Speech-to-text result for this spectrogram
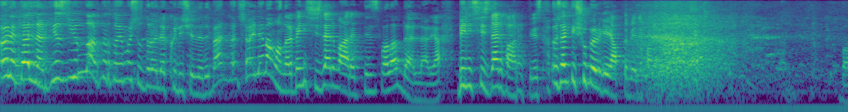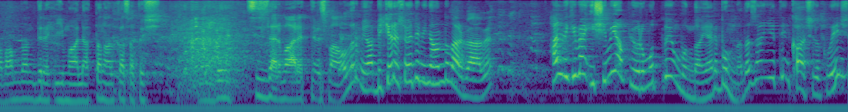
Öyle derler. Yüz yıllardır duymuşuzdur öyle klişeleri. Ben ben söylemem onlara. Beni sizler var ettiniz falan derler ya. Beni sizler var ettiniz. Özellikle şu bölge yaptı beni falan. Babamdan direkt imalattan halka satış. Yani beni sizler var ettiniz falan. Olur mu ya? Bir kere söyledim inandılar be abi. Halbuki ben işimi yapıyorum, mutluyum bundan. Yani bununla da zanyetin karşılıklı hiç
